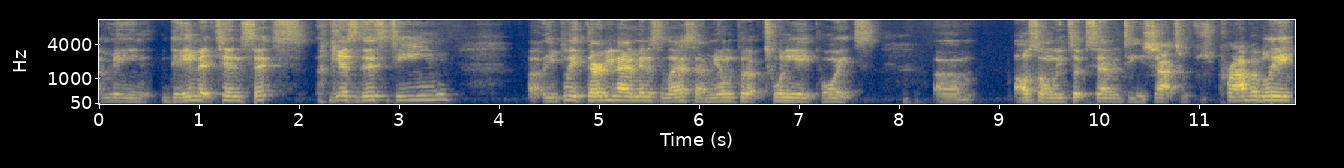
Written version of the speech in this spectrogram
I mean, Dame at 10 6 against this team uh, he played 39 minutes the last time. He only put up 28 points. Um, also, only took 17 shots, which was probably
